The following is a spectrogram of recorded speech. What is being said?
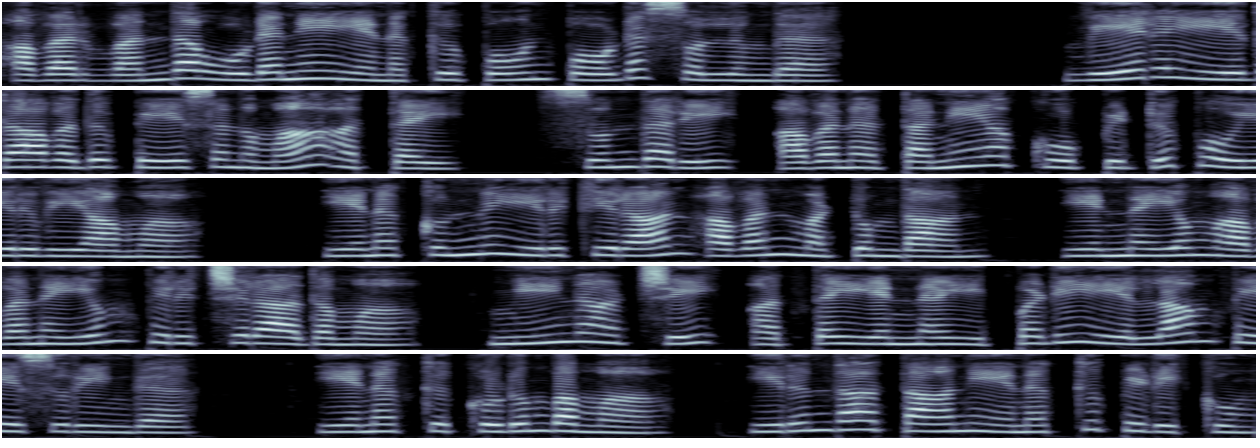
அவர் வந்த உடனே எனக்கு போன் போட சொல்லுங்க. வேற ஏதாவது பேசணுமா அத்தை? சுந்தரி அவனை தனியா கூப்பிட்டு போயிருவியாமா? எனக்குன்னு இருக்கிறான் அவன் மட்டும்தான். என்னையும் அவனையும் பிரிச்சிராதமா மீனாட்சி அத்தை என்னை இப்படி எல்லாம் பேசுறீங்க? எனக்கு குடும்பமா? இருந்தா தான் எனக்கு பிடிக்கும்.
